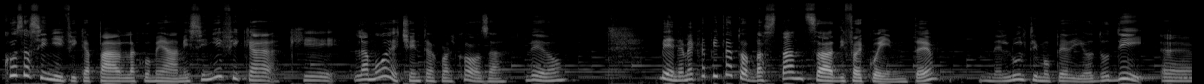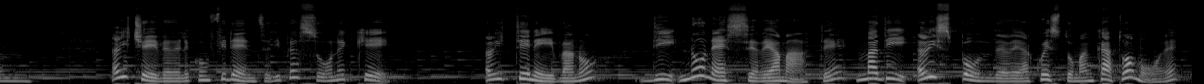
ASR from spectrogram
Cosa significa parla come ami? Significa che l'amore c'entra qualcosa, vero? Bene, mi è capitato abbastanza di frequente nell'ultimo periodo di ehm, ricevere le confidenze di persone che ritenevano di non essere amate, ma di rispondere a questo mancato amore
